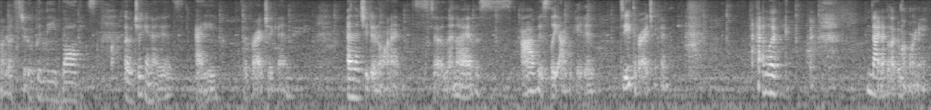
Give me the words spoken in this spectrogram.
Wanted us to open the box of chicken nuggets, i.e. the fried chicken. And then she didn't want it. So then I was obviously obligated to eat the fried chicken at like 9 o'clock in the morning.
